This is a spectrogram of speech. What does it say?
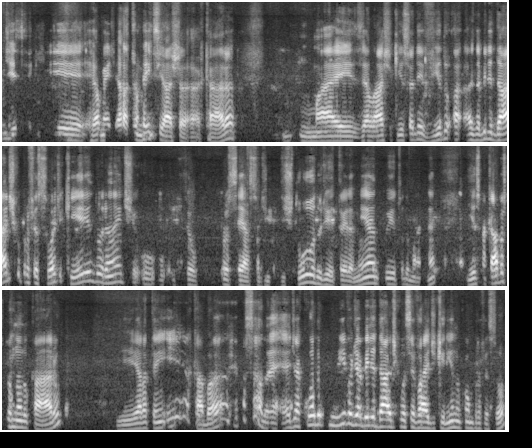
Disse realmente ela também se acha cara, mas ela acha que isso é devido às habilidades que o professor adquire durante o, o seu processo de, de estudo, de treinamento e tudo mais, né? E isso acaba se tornando caro e ela tem e acaba repassando. É, é de acordo com o nível de habilidade que você vai adquirindo como professor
